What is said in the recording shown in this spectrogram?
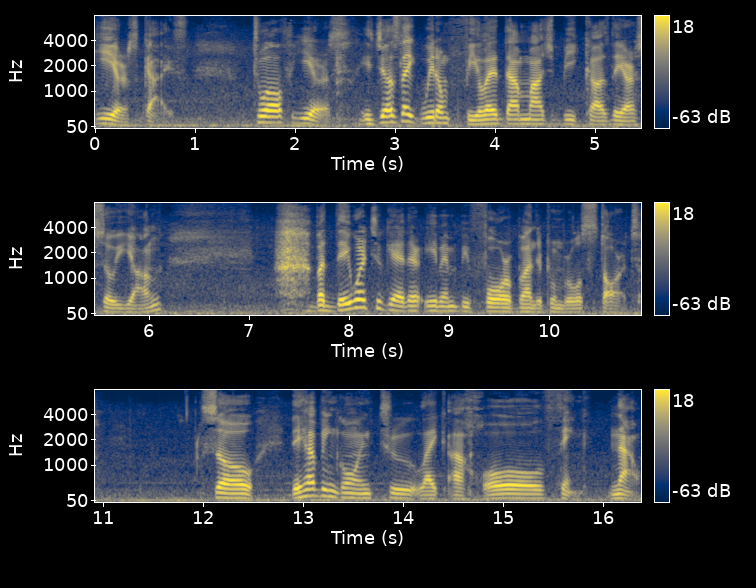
years, guys. 12 years. It's just like we don't feel it that much because they are so young. But they were together even before Vanderpump Rules start. So they have been going through like a whole thing. Now,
